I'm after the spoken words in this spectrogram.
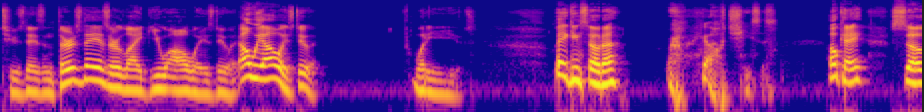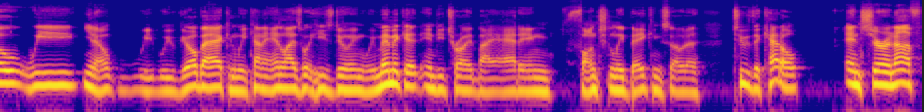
Tuesdays and Thursdays or like you always do it? Oh, we always do it. What do you use? Baking soda. We're like, oh, Jesus. Okay. So we, you know, we, we go back and we kind of analyze what he's doing. We mimic it in Detroit by adding functionally baking soda to the kettle. And sure enough,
